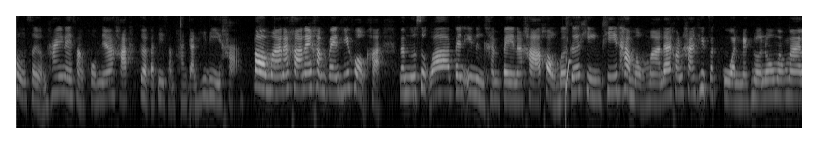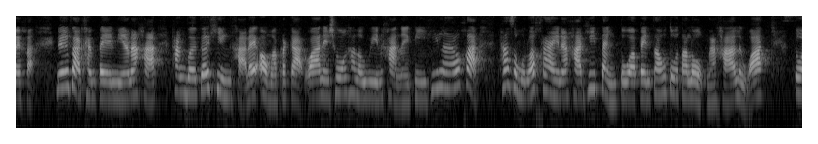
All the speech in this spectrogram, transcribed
ส่งเสริมให้ในสังคมเนี้ยนะคะ เกิดปฏิสัมพันธ์กันที่ดีค่ะ ต่อมานะคะในแคมเปญที่ 6 ค่ะแบมรู้สึกว่าเป็นอีกหนึ่งแคมเปญนะคะ ของ Burger King ที่ทำออกมาได้ค่อนข้างที่จะกวน McDonald's มาก ๆ เลยค่ะ เนื่องจากแคมเปญนี้นะคะ ทาง Burger King ค่ะได้ออกมาประกาศว่าในช่วงฮาโลวีนค่ะในปีที่แล้วค่ะ ถ้าสมมุติว่าใครนะคะที่แต่งตัวเป็นเจ้าตัวตลกนะคะ หรือว่าตัว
